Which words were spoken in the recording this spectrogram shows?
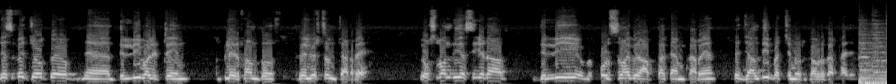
ਜਿਸ ਵਿੱਚ ਉਹ ਇੱਕ ਅਹ, ਦਿੱਲੀ ਵਾਲੀ ਟ੍ਰੇਨ ਪਲੇਟਫਾਰਮ ਤੋਂ ਰੇਲਵੇ ਸਟੇਸ਼ਨ ਚੜ ਰਿਹਾ ਹੈ। ਉਸ ਸੰਬੰਧੀ ਅਸੀਂ ਜਿਹੜਾ ਦਿੱਲੀ ਪੁਲਿਸ ਨਾਲ ਵੀ ਰਾਬਤਾ ਕਾਇਮ ਕਰ ਰਹੇ ਹਾਂ ਤੇ ਜਲਦੀ ਬੱਚੇ ਨੂੰ ਰਿਕਵਰ ਕਰਨਾ ਚਾਹੀਦਾ।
